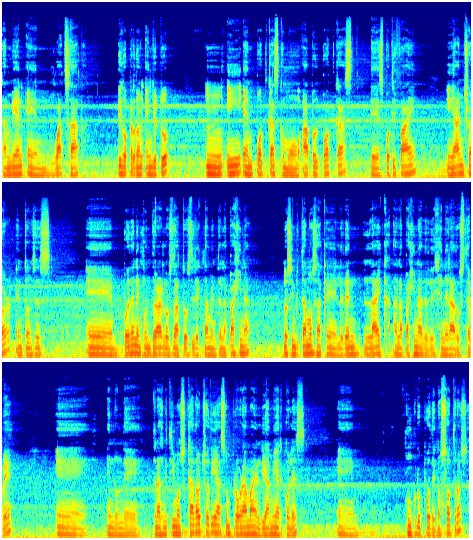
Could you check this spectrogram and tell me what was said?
también en WhatsApp, digo, perdón, en YouTube mm, y en podcast como Apple Podcast, eh, Spotify y Anchor. Entonces eh, pueden encontrar los datos directamente en la página. Los invitamos a que le den like a la página de Degenerados TV, en donde Transmitimos cada ocho días un programa el día miércoles, eh, un grupo de nosotros.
